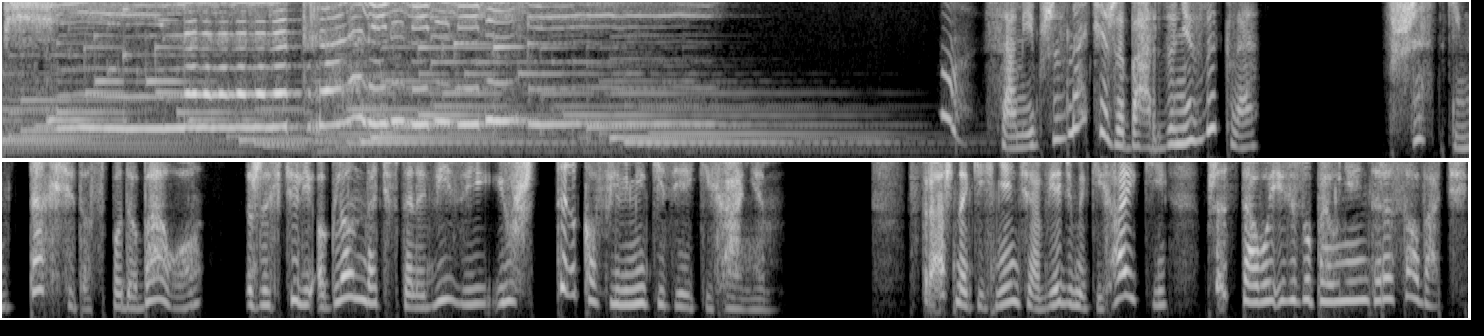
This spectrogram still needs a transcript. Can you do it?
psi, la la la la la tra la li li li li li. Hmm, Sami przyznacie, że bardzo niezwykle. Wszystkim tak się to spodobało, że chcieli oglądać w telewizji już tylko filmiki z jej kichaniem. Straszne kichnięcia wiedźmy kichajki przestały ich zupełnie interesować.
